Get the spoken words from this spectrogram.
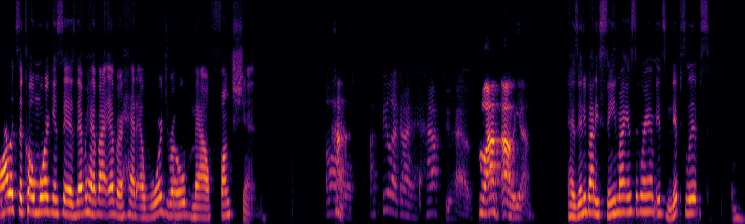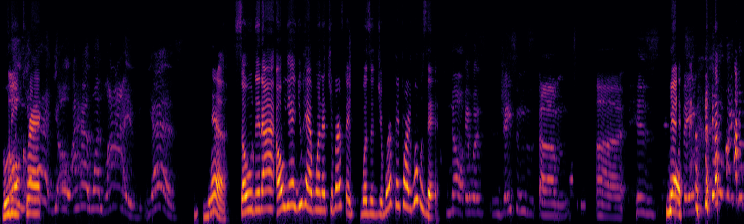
Alex Nicole Morgan says, Never have I ever had a wardrobe malfunction. Oh, Huh. I feel like I have to have. Oh, I, oh yeah. Has anybody seen my Instagram? It's nip slips, booty oh, crack. Yeah. Yo, I had one live. Yes. Yeah. So did I. Oh, yeah. You had one at your birthday. Was it your birthday party? What was that? No, it was Jason's um uh his Yes. thing. it was like the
